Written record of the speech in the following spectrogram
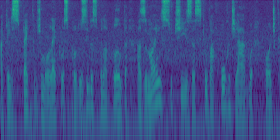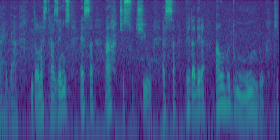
aquele espectro de moléculas produzidas pela planta, as mais sutis, as que o vapor de água pode carregar. Então, nós trazemos essa arte sutil, essa verdadeira alma do mundo que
